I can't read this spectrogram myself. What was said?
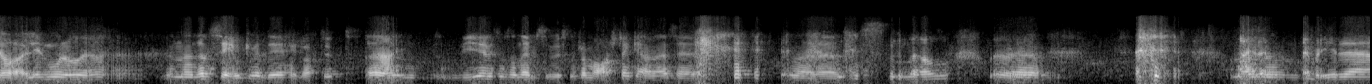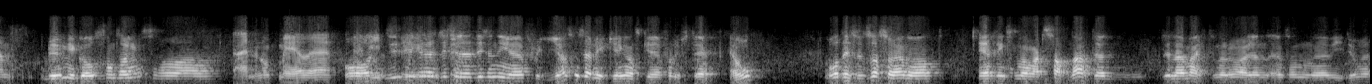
det var litt moro, ja. Men eh, den ser jo ikke veldig høylagt ut. Eh, Vi er liksom sånn MC-musene fra Mars, tenker jeg, når jeg ser den der eh, Nesten det, altså. Eh, nei, det, det blir uh, Det blir mye Ghost antakeligvis. Og, men nok med det. og de, disse, disse nye flya syns jeg virker ganske fornuftig. Jo. Og dessuten så så jeg nå at en ting som har vært savna det la merke til når det var en, en sånn eh, video, jeg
